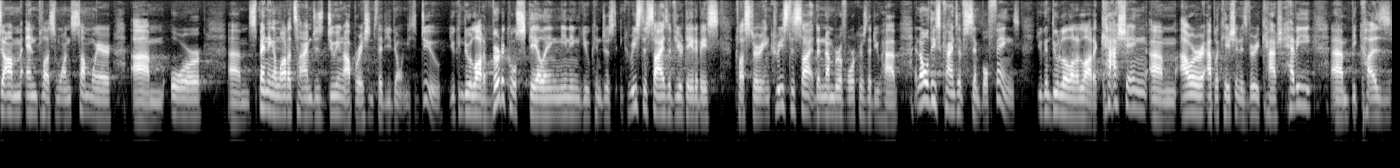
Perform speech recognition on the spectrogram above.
dumb N plus 1 somewhere, um, or um, spending a lot of time just doing operations that you don't need to do. You can do a lot of vertical scaling, meaning you can just increase the size of your database cluster, increase the, the number of workers that you have, and all these kinds of simple things. You can do a lot, a lot of caching. Um, our application is very cache heavy um, because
